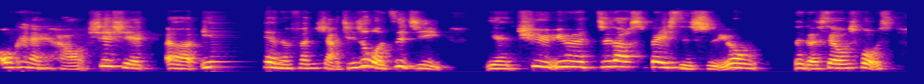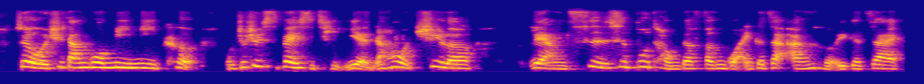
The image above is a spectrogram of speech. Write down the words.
OK，好，谢谢呃一店的分享。其实我自己。也去，因为知道 Space 使用那个 Salesforce，所以我去当过秘密客，我就去 Space 体验。然后我去了两次，是不同的分馆，一个在安和，一个在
